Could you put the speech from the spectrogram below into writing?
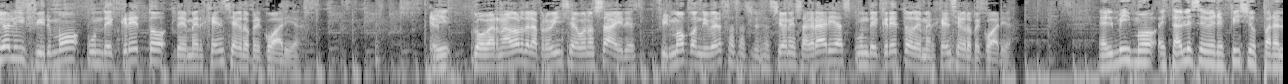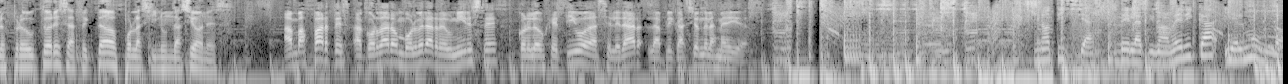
Scioli firmó un decreto de emergencia agropecuaria. El gobernador de la provincia de Buenos Aires firmó con diversas asociaciones agrarias un decreto de emergencia agropecuaria. El mismo establece beneficios para los productores afectados por las inundaciones. Ambas partes acordaron volver a reunirse con el objetivo de acelerar la aplicación de las medidas. Noticias de Latinoamérica y el mundo.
